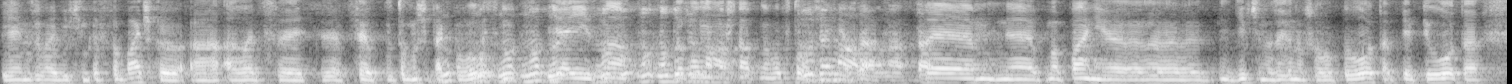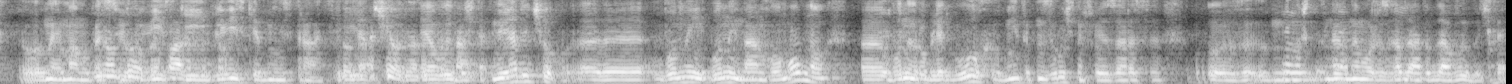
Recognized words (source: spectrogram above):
Я її називаю дівчинка з собачкою, а, але це, це тому, що так Ну, повелося. ну, ну, ну, я її ну, знав ну, ну, до дуже повномасштабного мало. Дуже мало у нас. Це е, пані е, дівчина загинувшого пілота, пілота. В неї мама працює в Ну, добре, Львівській, в Львівській адміністрації. Добре, Я, а ще одне я вибачте. Ну я до чого? Е, Вони, вони на англомовно, е, вони роблять блог. Мені так незручно, що я зараз е, Не не, не можу згадати. Да, вибачте.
